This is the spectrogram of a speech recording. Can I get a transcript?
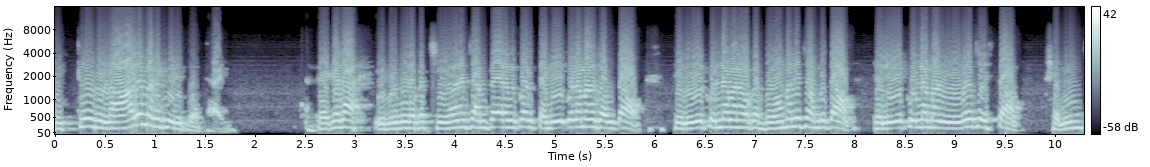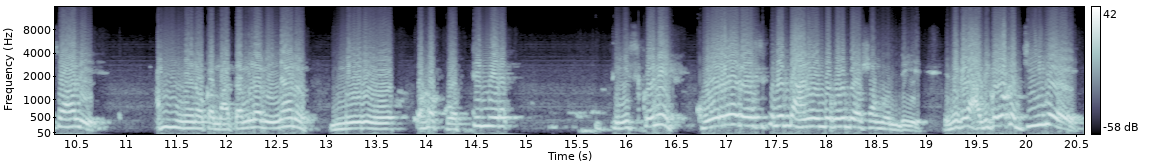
పితృ రుణాలు మనకి విడిపోతాయి అంతే కదా? ఇప్పుడు మీరు ఒక చీమని చంపారనుకోండి తెలియకుండా మనం చంపుతాం. తెలియకుండా మనం ఒక దోమని చంపుతాం. తెలియకుండా మనం ఏదో చేస్తాం. క్షమించాలి. నేను ఒక మతంలో విన్నాను. మీరు ఒక కొత్తిమీర తీసుకొని కూరలో వేసుకునే దాని ఎందుకు కూడా దోషం ఉంది. ఎందుకంటే అది కూడా ఒక జీవే.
